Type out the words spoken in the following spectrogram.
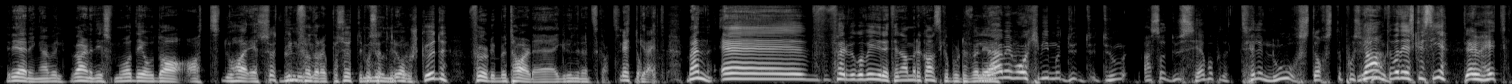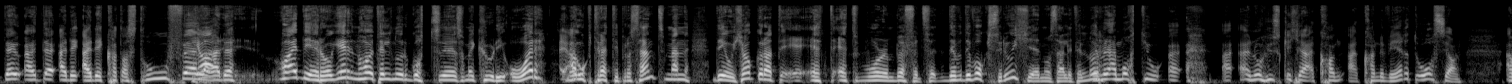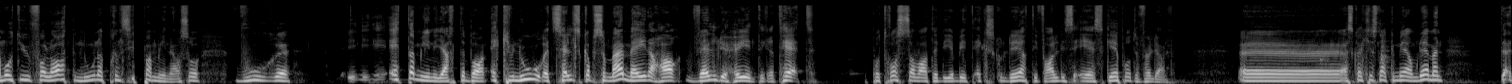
regjeringa vil verne de små, det er jo da at du har et 70 bunnfradrag på 70 millioner i overskudd før du betaler grunnrenteskatt. Greit. Men eh, før vi går videre til den amerikanske porteføljen Nei, vi må ikke vi må, du, du, du, altså, du ser på det. Telenors største posisjon. Ja, det var det jeg skulle si! det er jo helt det er, er, det, er, det, er det katastrofe, eller Ja, er det Hva er det, Roger? Nå har jo Telenor gått eh, som ei kule i år, med opp 30% men det er jo ikke akkurat et, et Warren Buffett det, det vokser jo ikke noe særlig, Telenor. men jeg måtte jo jeg, jeg, jeg, Nå husker jeg ikke, jeg kan, kan det være et år siden? Jeg måtte jo forlate noen av prinsippene mine. altså hvor eh, Et av mine hjertebarn, Equinor, et selskap som jeg mener har veldig høy integritet, på tross av at de er blitt ekskludert fra alle disse ESG-porteføljene. Eh, jeg skal ikke snakke mer om det, men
